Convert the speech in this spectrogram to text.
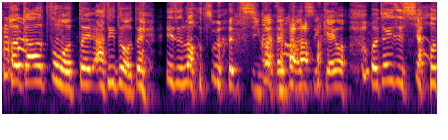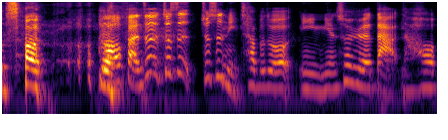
他刚刚坐我对，阿星坐我对，一直露出很奇怪的表情给我，我就一直笑场。好，反正就是就是你差不多，你年岁越大，然后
